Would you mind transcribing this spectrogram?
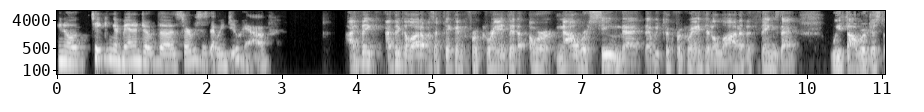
you know taking advantage of the services that we do have I think I think a lot of us have taken for granted, or now we're seeing that that we took for granted a lot of the things that we thought were just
